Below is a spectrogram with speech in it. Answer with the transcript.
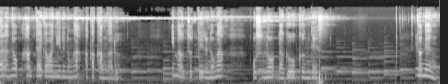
バラの反対側にいるのが赤カンガルー。今映っているのがオスのラグオくんです。去年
